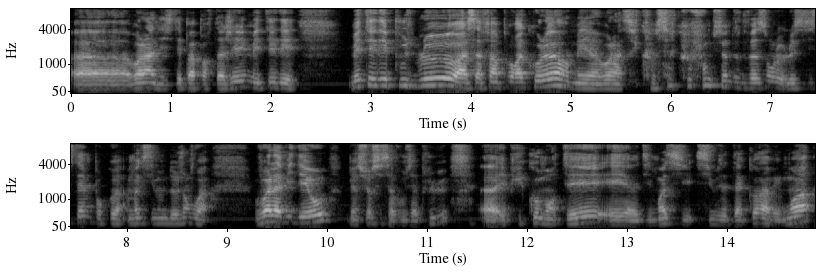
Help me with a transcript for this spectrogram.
voilà, n'hésitez pas à partager, mettez des, Mettez des pouces bleus, ah, ça fait un peu racoleur, mais euh, voilà, c'est comme ça que fonctionne de toute façon le, système pour qu'un maximum de gens voient, la vidéo, bien sûr si ça vous a plu, euh, et puis commentez et euh, dites-moi si, vous êtes d'accord avec moi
